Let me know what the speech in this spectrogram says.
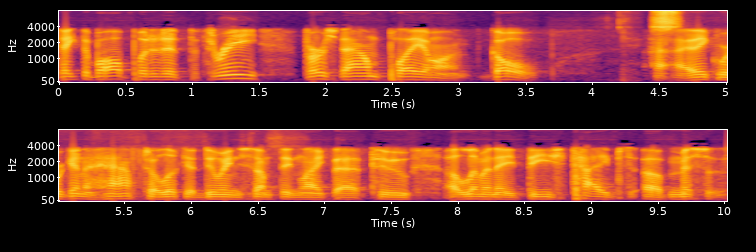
Take the ball, put it at the three, first down, play on, go. I think we're going to have to look at doing something like that to eliminate these types of misses.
